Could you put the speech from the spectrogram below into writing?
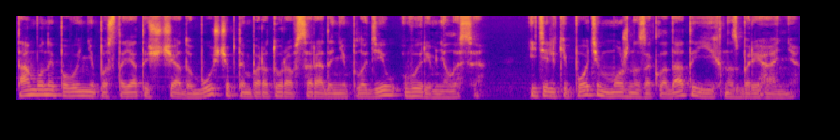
Там вони повинні постояти ще добу, щоб температура всередині плодів вирівнялася, і тільки потім можна закладати їх на зберігання.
